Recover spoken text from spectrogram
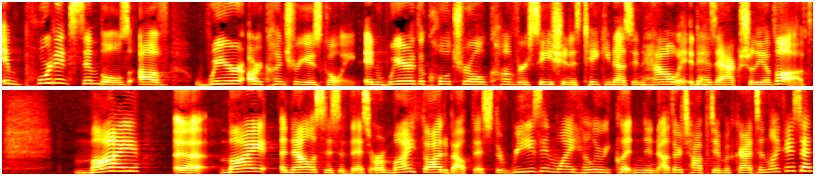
important symbols of where our country is going and where the cultural conversation is taking us and how it has actually evolved. My uh, my analysis of this or my thought about this, the reason why Hillary Clinton and other top Democrats, and like I said,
